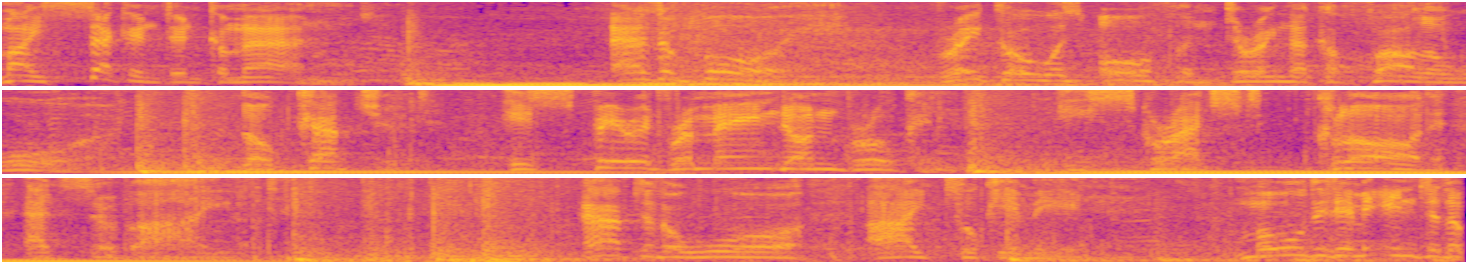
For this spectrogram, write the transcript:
my second in command. As a boy, Reiko was orphaned during the Kafala War. Though captured, his spirit remained unbroken. He scratched, clawed, and survived. After the war, I took him in, molded him into the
